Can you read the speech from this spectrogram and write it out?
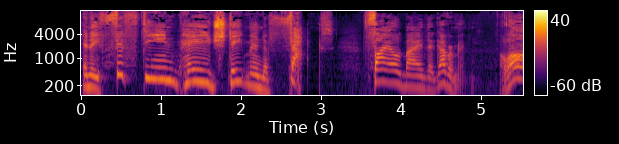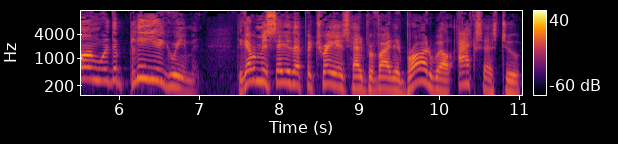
in a 15 page statement of facts filed by the government, along with the plea agreement, the government stated that Petraeus had provided Broadwell access to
